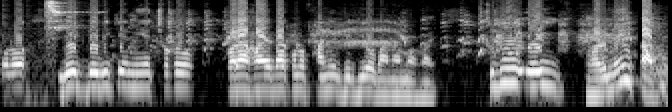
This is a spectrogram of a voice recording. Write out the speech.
কোনো দেব দেবীকে নিয়ে ছোট করা হয় বা কোনো ফানি ভিডিও বানানো হয়। শুধু এই ধর্মেই পাবে।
